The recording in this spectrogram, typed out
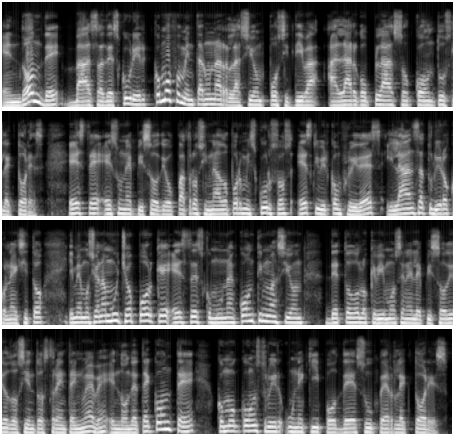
en donde vas a descubrir cómo fomentar una relación positiva a largo plazo con tus lectores. Este es un episodio patrocinado por mis cursos Escribir con Fluidez y Lanza tu libro con éxito y me emociona mucho porque este es como una continuación de todo lo que vimos en el episodio 240 en donde te conté cómo construir un equipo de superlectores.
